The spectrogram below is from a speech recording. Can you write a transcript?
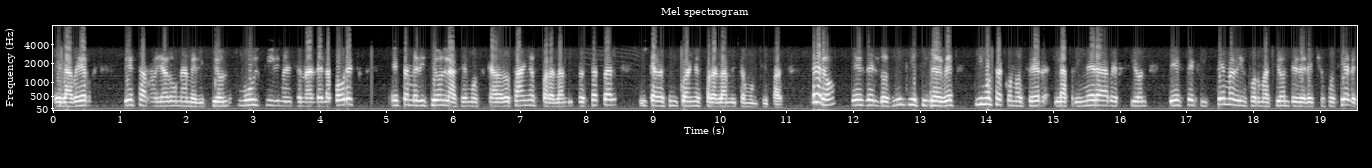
el haber desarrollado una medición multidimensional de la pobreza. Esta medición la hacemos cada dos años para el ámbito estatal y cada cinco años para el ámbito municipal. Pero desde el 2019 dimos a conocer la primera versión de este sistema de información de derechos sociales,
